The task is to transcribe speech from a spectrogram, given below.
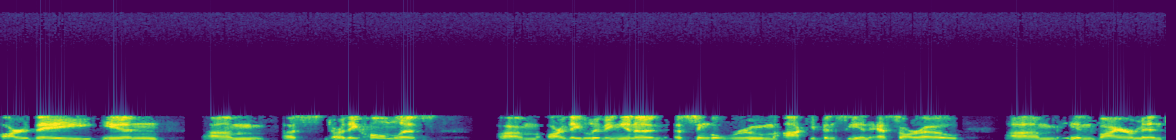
are they in um, are they homeless? Um, are they living in a, a, single room occupancy and SRO environment?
